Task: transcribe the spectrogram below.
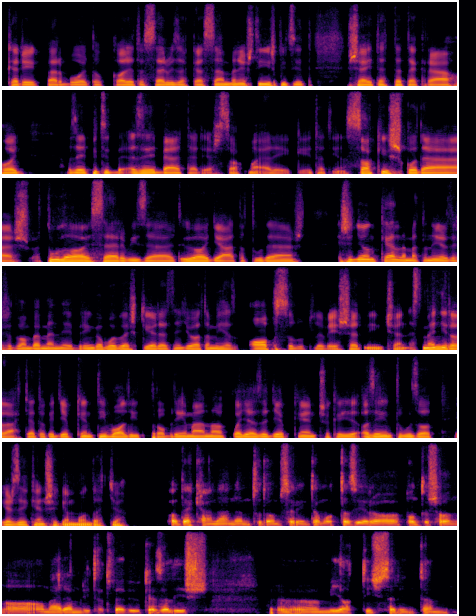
kerékpárboltokkal, illetve szervizekkel szemben, és ti is picit sejtettetek rá, hogy az egy picit, ez egy belterjes szakma eléggé. Tehát ilyen szakiskodás, a tulaj szervizelt, ő adja át a tudást, és egy olyan kellemetlen érzésed van bemenni egy bringabolba, és kérdezni egy olyat, amihez abszolút lövésed nincsen. Ezt mennyire látjátok egyébként ti valid problémának, vagy ez egyébként csak az én túlzott érzékenységem mondatja? A dekánál nem tudom, szerintem ott azért a, pontosan a, a már említett vevőkezelés miatt is szerintem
